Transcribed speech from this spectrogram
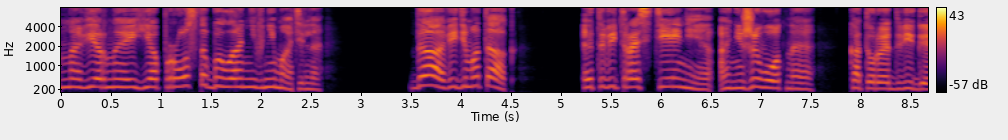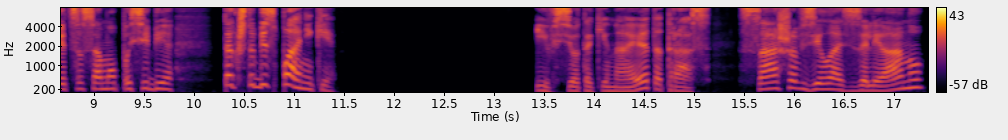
«Наверное, я просто была невнимательна», «Да, видимо, так. Это ведь растение, а не животное, которое двигается само по себе, так что без паники». И все-таки на этот раз Саша взялась за лиану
